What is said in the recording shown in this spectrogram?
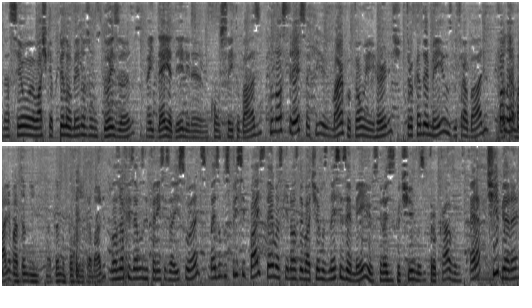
nasceu, eu acho que há pelo menos uns dois anos. A ideia dele, né, o conceito base. Com nós três aqui, Marco, Tom e Ernest, trocando e-mails do trabalho, falando. trabalho, matando, matando um pouco de trabalho. Nós já fizemos referências a isso antes, mas um dos principais temas que nós debatíamos nesses e-mails, que nós discutíamos e trocávamos, era Tibia, né?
